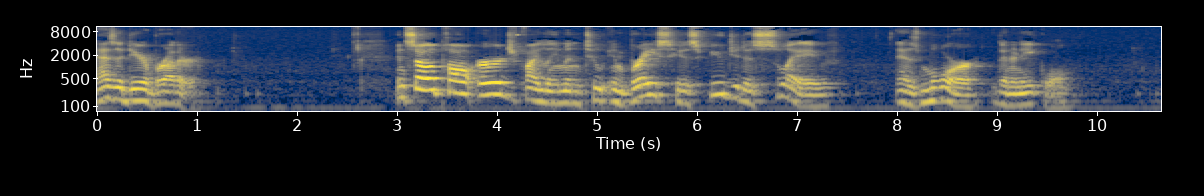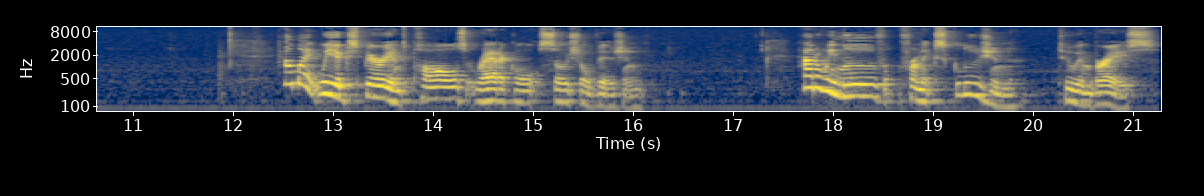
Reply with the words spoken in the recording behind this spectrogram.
as a dear brother. And so Paul urged Philemon to embrace his fugitive slave as more than an equal. How might we experience Paul's radical social vision? How do we move from exclusion to embrace?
